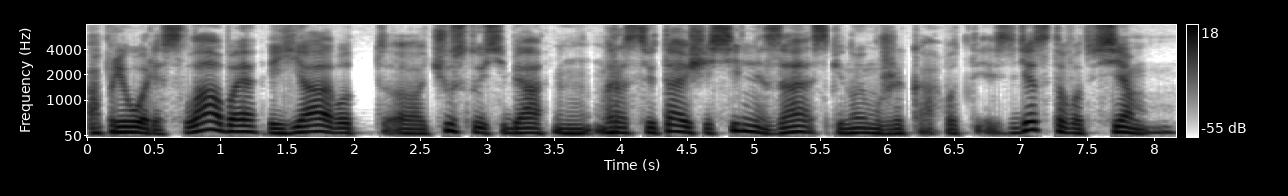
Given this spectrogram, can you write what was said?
априори слабая, я вот а, чувствую себя расцветающей, сильной за спиной мужика. Вот с детства вот всем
